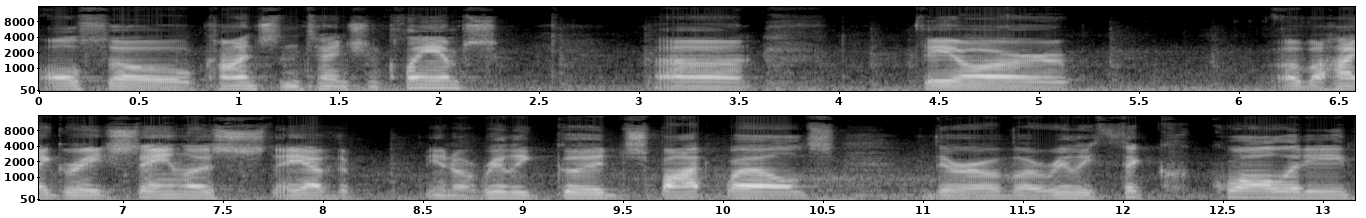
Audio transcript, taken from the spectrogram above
also constant tension clamps. Uh, they are of a high grade stainless. They have the, you know, really good spot welds. They're of a really thick quality.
